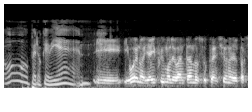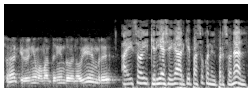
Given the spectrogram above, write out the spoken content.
Oh, pero qué bien. Y, y bueno, y ahí fuimos levantando suspensiones del personal que veníamos manteniendo de noviembre. A eso quería llegar. ¿Qué pasó con el personal?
